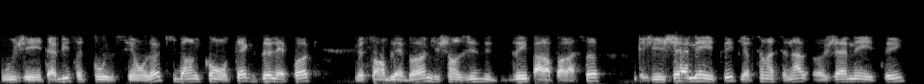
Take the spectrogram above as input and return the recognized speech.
où j'ai établi cette position-là qui, dans le contexte de l'époque, me semblait bonne. J'ai changé d'idée par rapport à ça. Mais j'ai jamais été, puis Option nationale a jamais été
